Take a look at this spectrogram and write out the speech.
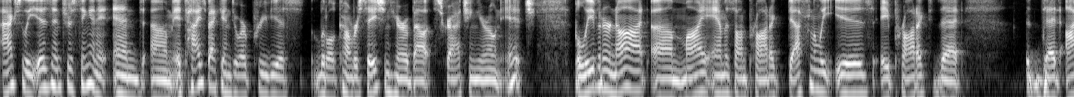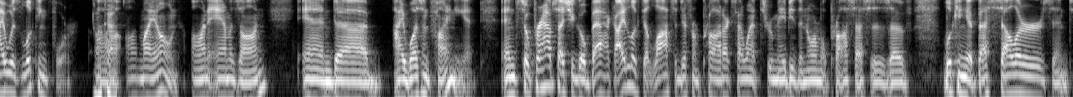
actually is interesting, and it and um, it ties back into our previous little conversation here about scratching your own itch. Believe it or not, um, my Amazon product definitely is a product that that I was looking for okay. uh, on my own on Amazon, and uh, I wasn't finding it. And so perhaps I should go back. I looked at lots of different products. I went through maybe the normal processes of looking at bestsellers and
